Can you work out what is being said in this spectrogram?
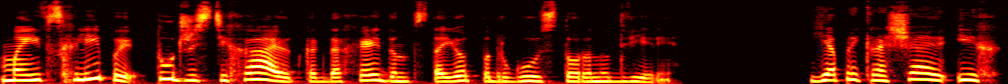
Мои всхлипы тут же стихают, когда Хейден встает по другую сторону двери. Я прекращаю их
